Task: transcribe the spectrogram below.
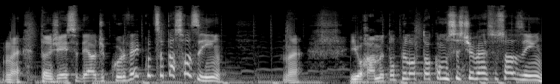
Né? Tangência ideal de curva é quando você tá sozinho. Né? E o Hamilton pilotou como se estivesse sozinho.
